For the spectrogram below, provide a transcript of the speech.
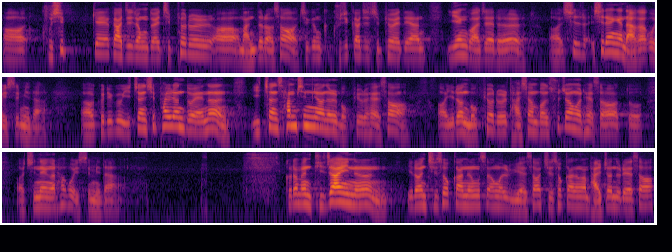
어, 90 개가지 정도의 지표를 어, 만들어서 지금 그 90가지 지표에 대한 이행 과제를 어, 실, 실행해 나가고 있습니다. 어, 그리고 2018년도에는 2030년을 목표로 해서 어, 이런 목표를 다시 한번 수정을 해서 또 어, 진행을 하고 있습니다. 그러면 디자인은 이런 지속 가능성을 위해서 지속 가능한 발전을 위해서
